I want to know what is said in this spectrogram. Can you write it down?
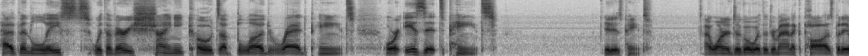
have been laced with a very shiny coat of blood red paint. Or is it paint? It is paint. I wanted to go with a dramatic pause, but it,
